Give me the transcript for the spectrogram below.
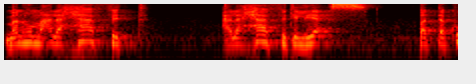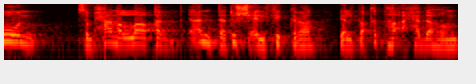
من هم؟ على حافة على حافة اليأس. قد تكون سبحان الله قد أنت تشعل فكرة يلتقطها أحدهم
